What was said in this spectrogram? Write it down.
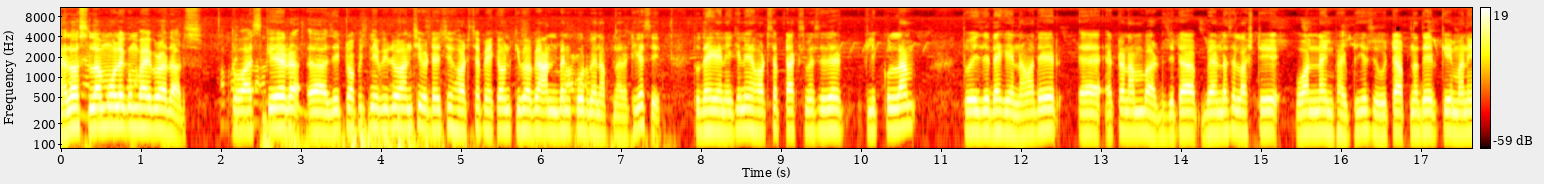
হ্যালো আসসালামু আলাইকুম ভাই ব্রাদার্স তো আজকের যে টপিক নিয়ে ভিডিও আনছি, ওটা হচ্ছে হোয়াটসঅ্যাপ অ্যাকাউন্ট কীভাবে আনব্যান করবেন আপনারা, ঠিক আছে? তো দেখেন, এখানে হোয়াটসঅ্যাপ টাক্স মেসেজে ক্লিক করলাম। তো এই যে দেখেন, আমাদের একটা নাম্বার যেটা ব্র্যান্ড আছে লাস্টে ওয়ান নাইন ফাইভ ঠিক আছে? ওইটা আপনাদেরকে মানে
